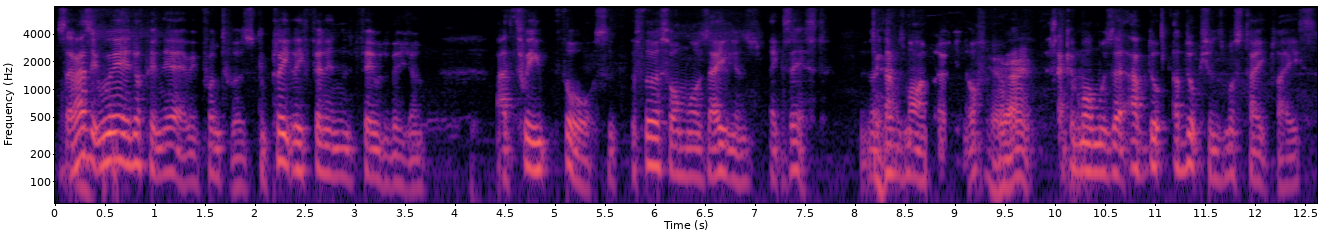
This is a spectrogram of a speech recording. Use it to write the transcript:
So as it reared up in the air in front of us, completely filling the field of vision, I had three thoughts. The first one was aliens exist. That, that was mind blowing enough. Yeah. Right. The second one was that abdu- abductions must take place,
